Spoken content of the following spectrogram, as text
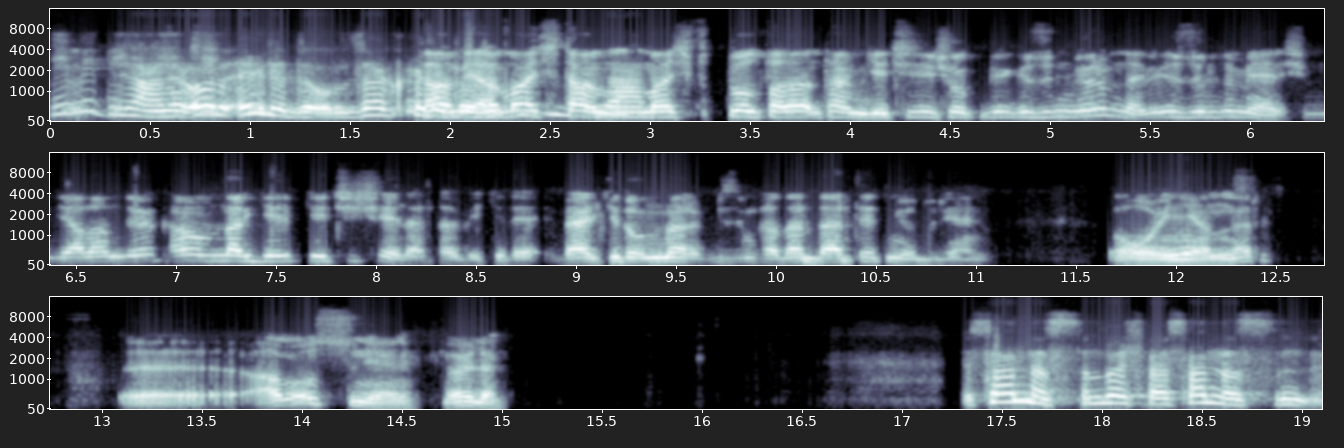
Değil mi Yani o, Bilgeciğim? öyle de olacak. Öyle Tamam de ya olacak. maç tamam yani. maç futbol falan tamam geçici çok büyük üzülmüyorum da bir üzüldüm yani. Şimdi yalan da yok ama bunlar gelip geçici şeyler tabii ki de. Belki de onlar bizim kadar dert etmiyordur yani. O oynayanlar. Ee, ama olsun yani öyle. E, Sen nasılsın? Boş ver. Sen nasılsın?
